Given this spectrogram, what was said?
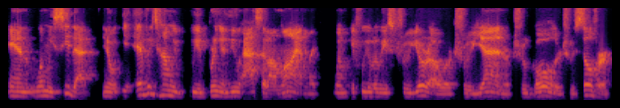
And when we see that you know every time we, we bring a new asset online like when if we release true euro or true yen or true gold or true silver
